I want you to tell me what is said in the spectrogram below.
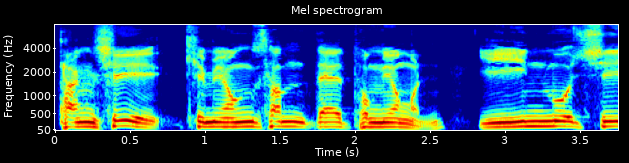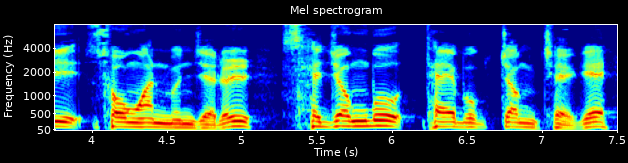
당시 김영삼 대통령은 이인모 씨 송환 문제를 새 정부 대북 정책의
